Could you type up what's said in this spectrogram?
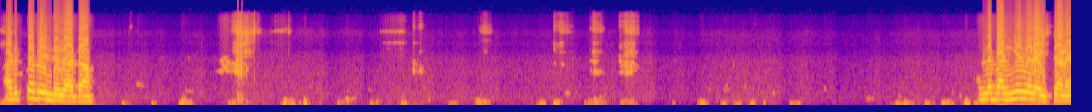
അടുത്ത പ്രിന്റ് കേട്ടോ നല്ല ഭംഗിയുള്ള ഒരു ഐറ്റാണ്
